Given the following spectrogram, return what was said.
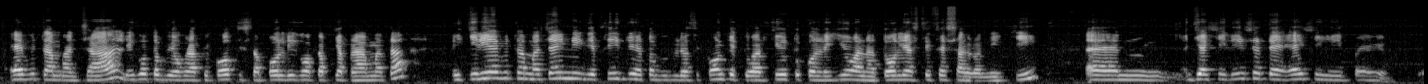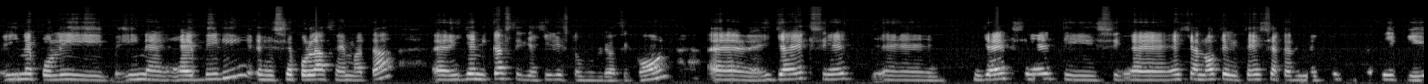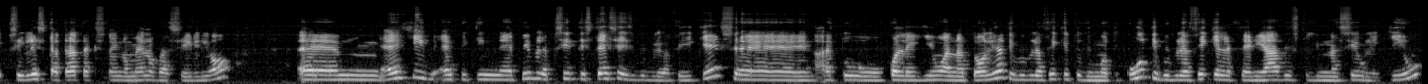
Εύητα Ματζά, λίγο το βιογραφικό της, θα πω λίγο κάποια πράγματα. Η κυρία Εύητα Ματζά είναι η Διευθύντρια των Βιβλιοθηκών και του Αρχείου του Κολεγίου Ανατόλια στη Θεσσαλονίκη. Ε, διαχειρίζεται, έχει, ε, είναι, πολύ, είναι έμπειρη ε, σε πολλά θέματα ε, γενικά στη διαχείριση των βιβλιοθηκών. Ε, για έξι έτη, ε, για έξι έτη έχει ανώτερη θέση ακαδημαϊκής βιβλιοθήκη υψηλής κατάταξης στο Ηνωμένο Βασίλειο. έχει επί την επίβλεψή της τέσσερις βιβλιοθήκες του Κολεγίου Ανατόλια, τη βιβλιοθήκη του Δημοτικού, τη βιβλιοθήκη Ελευθεριάδης του Γυμνασίου Λυκείου,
